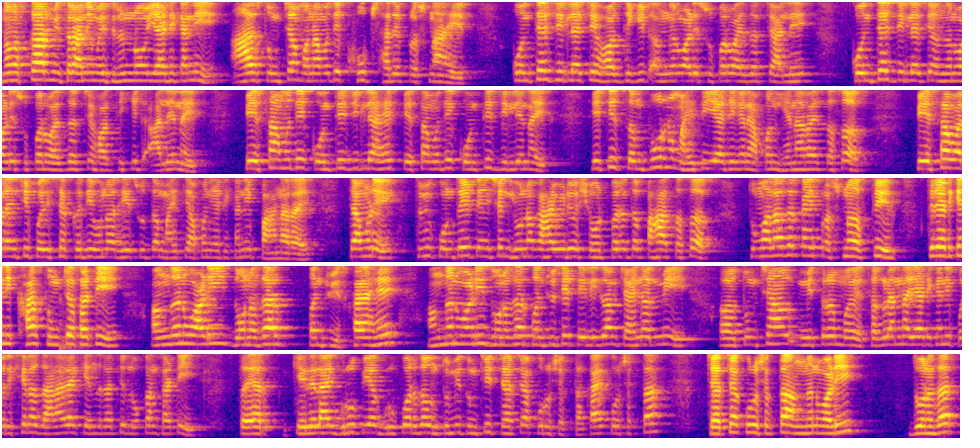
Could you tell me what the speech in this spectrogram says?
नमस्कार मित्र आणि मैत्रिणींनो या ठिकाणी आज तुमच्या मनामध्ये खूप सारे प्रश्न आहेत. कोणत्या जिल्ह्याचे हॉल तिकीट अंगणवाडी सुपरवायझरचे आले? कोणत्या जिल्ह्याचे अंगणवाडी सुपरवायझरचे हॉल तिकीट आले नाहीत? पेसामध्ये कोणते जिल्हे आहेत? पेसामध्ये कोणते जिल्हे नाहीत? याची संपूर्ण माहिती या ठिकाणी आपण घेणार आहे. तसंच पेसावाल्यांची परीक्षा कधी होणार हे सुद्धा माहिती आपण या ठिकाणी पाहणार आहे. त्यामुळे तुम्ही कोणतंही टेन्शन घेऊ नका. हा व्हिडिओ शेवटपर्यंत पहा. तसंच तुम्हाला जर काही प्रश्न असतील तर या ठिकाणी खास तुमच्यासाठी अंगणवाडी दोन हजार पंचवीस काय आहे? अंगणवाडी दोन हजार पंचवीस हे टेलिग्राम चॅनल मी तुमच्या मित्र सगळ्यांना या ठिकाणी परीक्षेला जाणाऱ्या केंद्रातील लोकांसाठी तयार केलेला आहे. ग्रुप या ग्रुपवर जाऊन तुम्ही तुमची चर्चा करू शकता. काय करू शकता? चर्चा करू शकता अंगणवाडी दोन हजार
